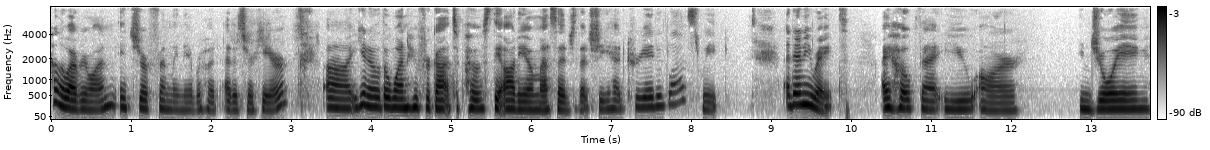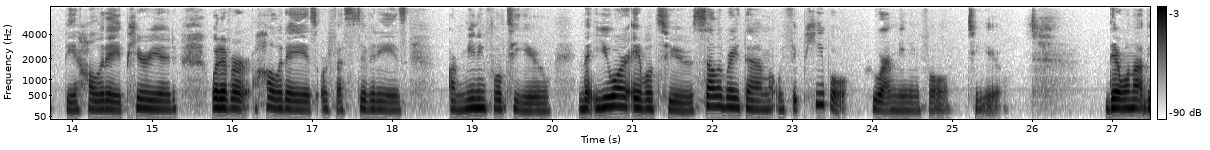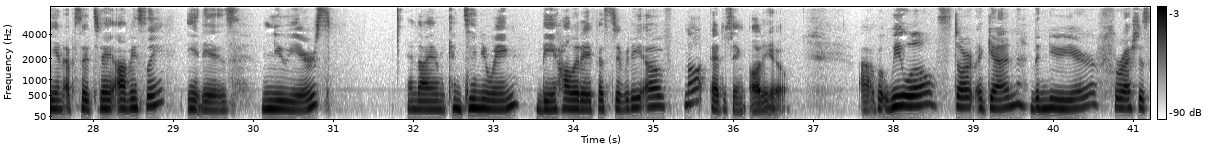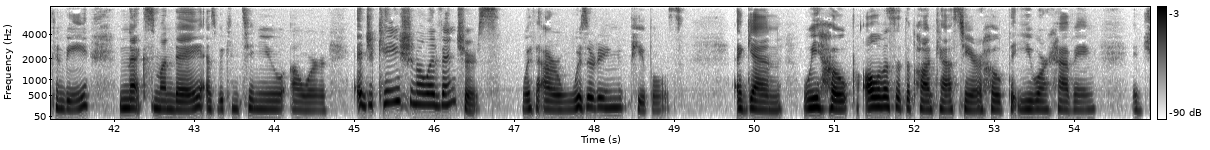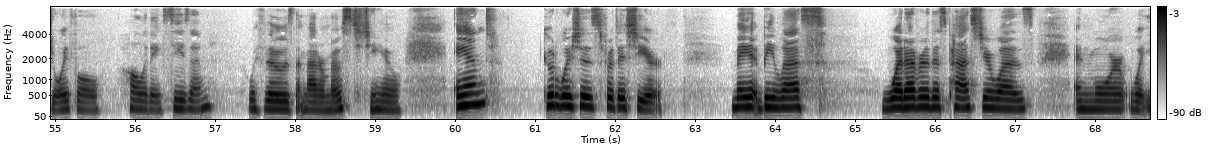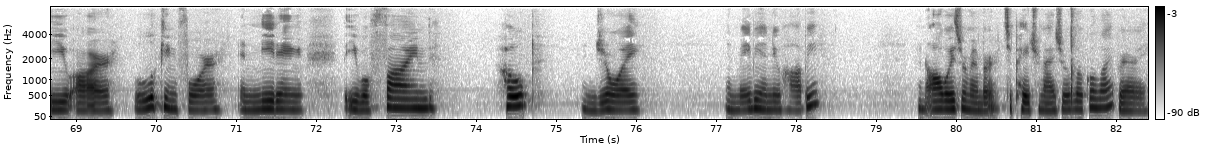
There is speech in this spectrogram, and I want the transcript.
Hello, everyone. It's your friendly neighborhood editor here. Uh, you know, the one who forgot to post the audio message that she had created last week. At any rate, I hope that you are enjoying the holiday period, whatever holidays or festivities are meaningful to you, and that you are able to celebrate them with the people who are meaningful to you. There will not be an episode today, obviously. It is New Year's, and I am continuing the holiday festivity of not editing audio. Uh, but we will start again the new year, fresh as can be, next Monday as we continue our educational adventures with our wizarding pupils. Again, we hope, all of us at the podcast here, hope that you are having a joyful holiday season with those that matter most to you and good wishes for this year. May it be less whatever this past year was and more what you are looking for and needing, that you will find hope and joy and maybe a new hobby. And always remember to patronize your local library.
